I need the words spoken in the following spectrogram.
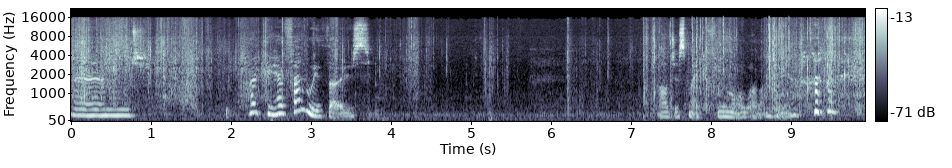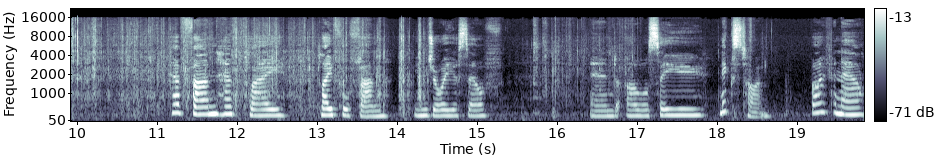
And hope you have fun with those. I'll just make a few more while I'm here. have fun, have play, playful fun, enjoy yourself, and I will see you next time. Bye for now.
